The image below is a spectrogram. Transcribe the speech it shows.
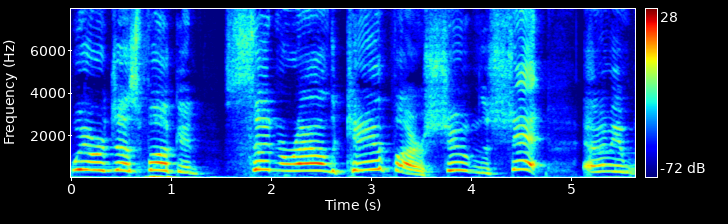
We were just fucking sitting around the campfire shooting the shit. And I mean,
